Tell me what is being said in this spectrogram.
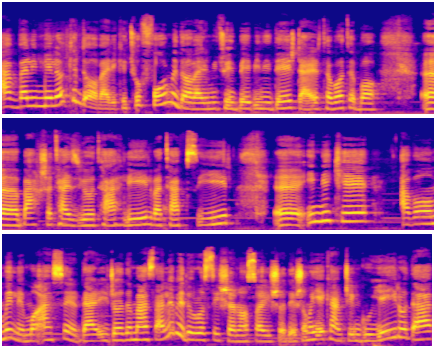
اولین ملاک داوری که تو فرم داوری می‌تونید ببینیدش در ارتباط با بخش تجزیه و تحلیل و تفسیر اینه که عوامل مؤثر در ایجاد مسئله به درستی شناسایی شده. شما یک همچین گویه ای رو در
